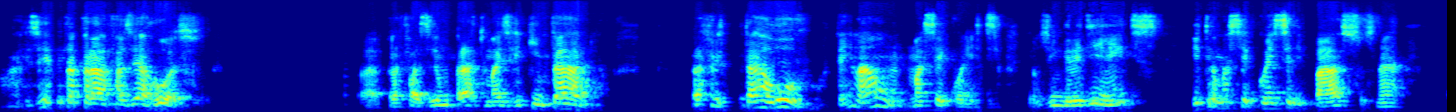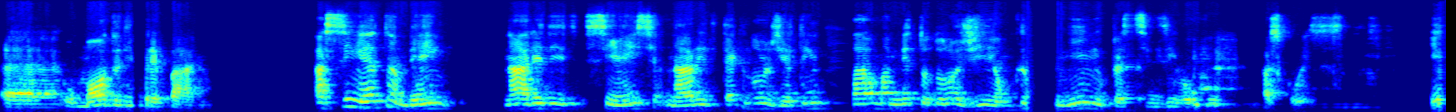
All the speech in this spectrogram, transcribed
uma receita para fazer arroz, para fazer um prato mais requintado, para fritar ovo. Tem lá uma sequência. Os ingredientes, e tem uma sequência de passos, né? É, o modo de preparo. Assim é também na área de ciência, na área de tecnologia. Tem lá uma metodologia, um caminho para se desenvolver as coisas. E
